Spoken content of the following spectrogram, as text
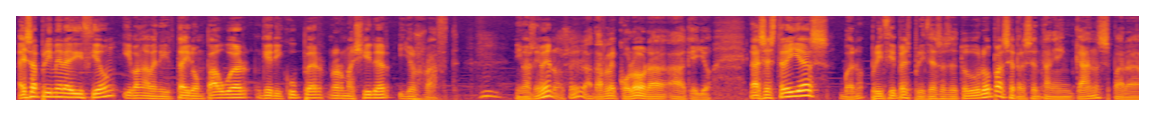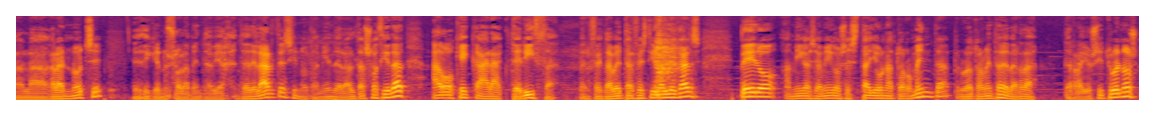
A esa primera edición iban a venir Tyrone Power, Gary Cooper, Norma Shearer y Josh Raft. Ni más ni menos, ¿eh? a darle color a, a aquello. Las estrellas, bueno, príncipes, princesas de toda Europa, se presentan en Cannes para la gran noche. Es decir, que no solamente había gente del arte, sino también de la alta sociedad, algo que caracteriza perfectamente al Festival de Cannes. Pero, amigas y amigos, estalla una tormenta, pero una tormenta de verdad, de rayos y truenos,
